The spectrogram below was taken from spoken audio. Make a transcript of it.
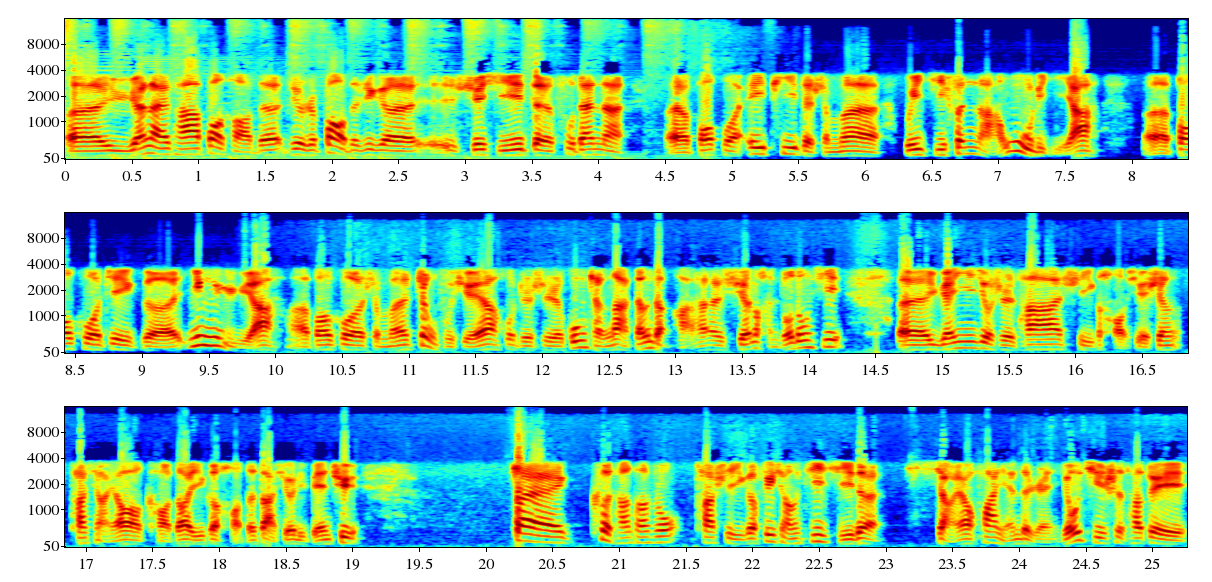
呃，原来他报考的就是报的这个学习的负担呢，呃，包括 AP 的什么微积分呐、物理呀。呃，包括这个英语啊，啊，包括什么政府学啊，或者是工程啊等等啊，他学了很多东西。呃，原因就是他是一个好学生，他想要考到一个好的大学里边去。在课堂当中，他是一个非常积极的想要发言的人，尤其是他对。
